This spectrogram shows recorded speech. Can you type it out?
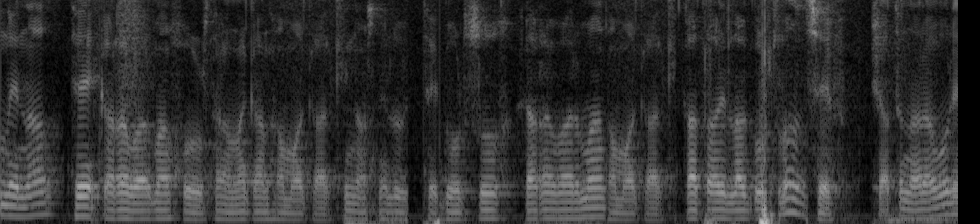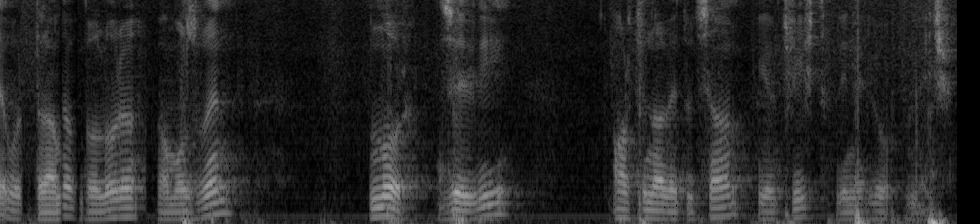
ունենալ թե կառավարման խորհրդարանական համակարգին անցնելու թե գործող կառավարման համակարգի կատարելագործված ձև շատ հնարավոր է որ դրանով բոլորը համոզվեն նոր ձևի արդյունավետության եւ ճիշտ լինելու մեջ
